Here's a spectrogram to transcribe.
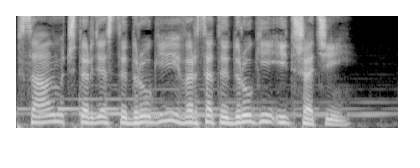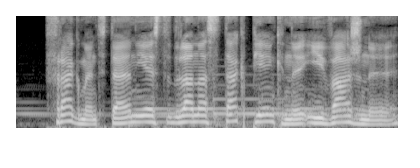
Psalm 42, wersety 2 i 3. Fragment ten jest dla nas tak piękny i ważny,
